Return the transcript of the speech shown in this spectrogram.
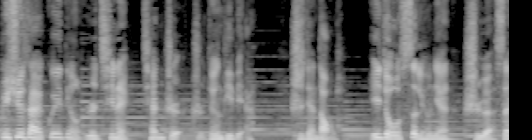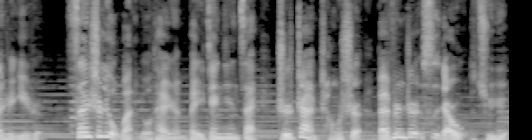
必须在规定日期内迁至指定地点。时间到了，一九四零年十月三十一日，三十六万犹太人被监禁在只占城市百分之四点五的区域。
